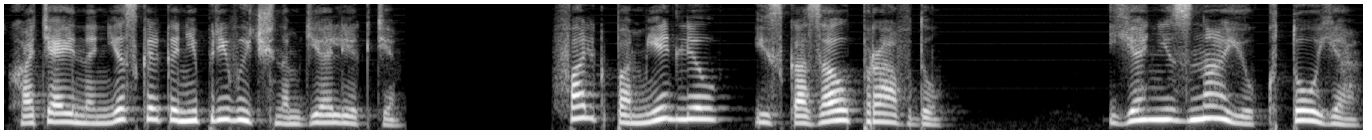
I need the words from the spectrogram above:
хотя и на несколько непривычном диалекте. Фальк помедлил и сказал правду. «Я не знаю, кто я.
